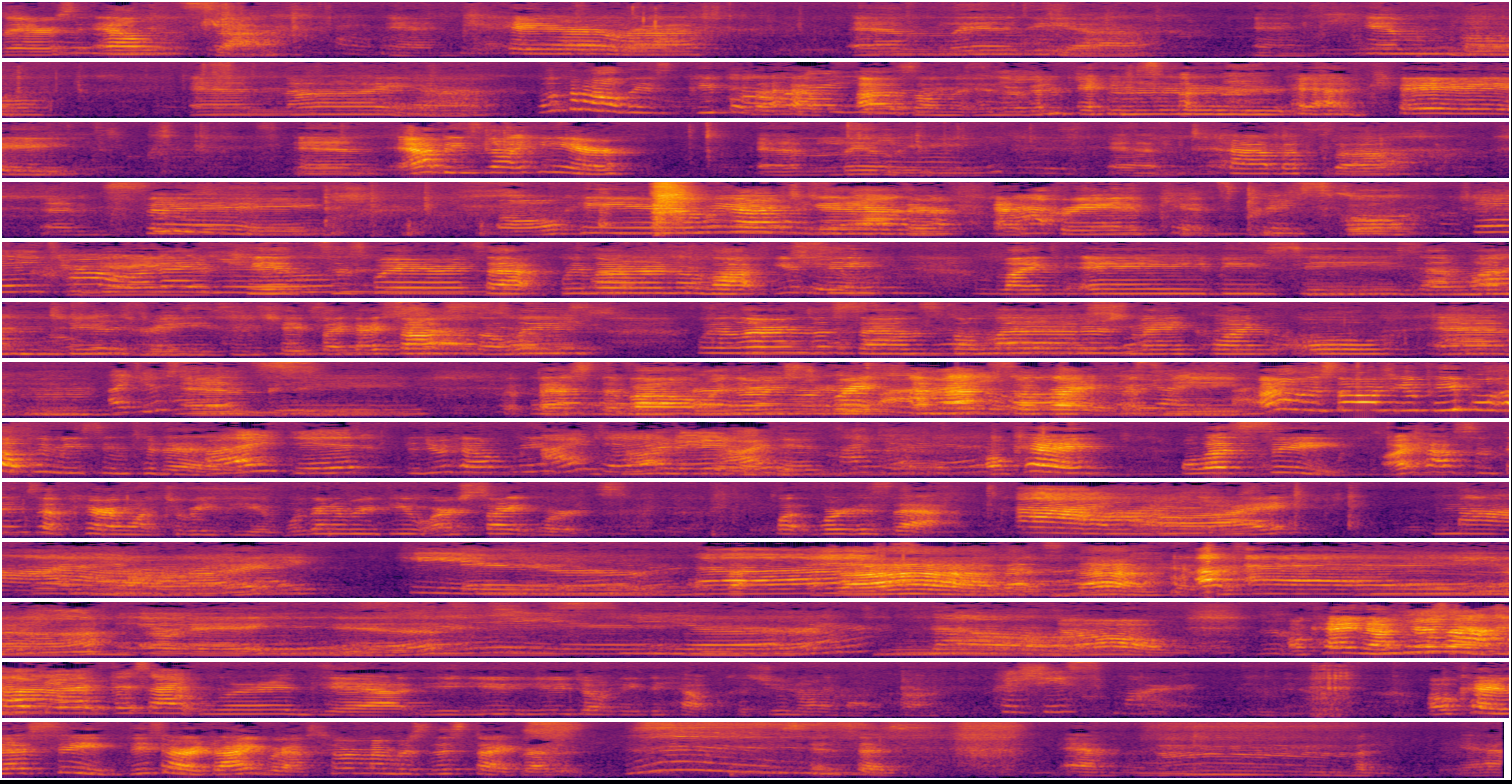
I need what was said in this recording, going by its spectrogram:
There's Elsa and Kara and Lydia and Kimball and Naya. Look at all these people that have us on the end of their names. and Kate. And Abby's not here. And Lily. And Tabitha. And Saige. Oh, here we are together at Creative Kids Preschool. Kids is where it's at. We learn a lot, you see. Like A, B, C's, and one, two, threes, and shapes like isosceles. We learn the sounds the letters make like O and M and C. But best of all, we learn to great, and that's alright with me. I only saw a few people helping me sing today. I did. Did you help me? I did. I did. I did. I did. Okay, well let's see. I have some things up here I want to review. We're going to review our sight words. What word is that? I. I, My. my, Here. the, The. that's the. A. Uh, or A is Here. No. no. Okay, now here's our. With the sight words? Yeah, you, you, you don't need to help because you know them all, huh? Because she's smart. Okay, let's see. These are our diagrams. Who remembers this diagram? Mm. It says, and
